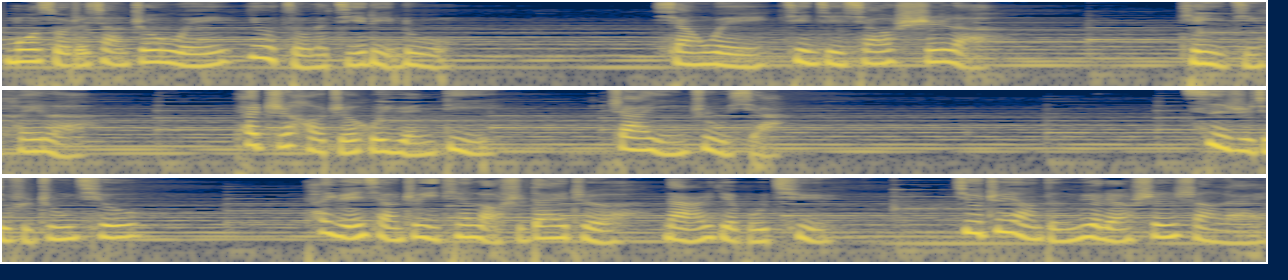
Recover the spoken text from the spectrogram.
摸索着向周围又走了几里路。香味渐渐消失了，天已经黑了，他只好折回原地，扎营住下。次日就是中秋，他原想这一天老实待着，哪儿也不去，就这样等月亮升上来。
